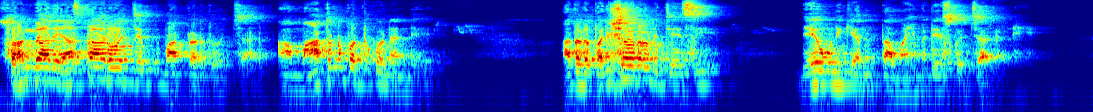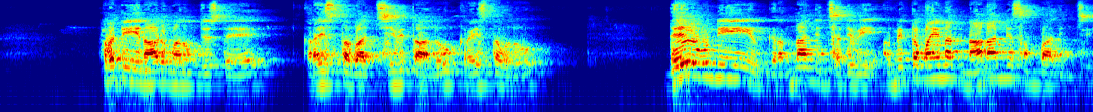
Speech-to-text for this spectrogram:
సొరంగాలు వేస్తారు అని చెప్పి మాట్లాడుతూ వచ్చాడు. ఆ మాటను పట్టుకోనండి. అతడు పరిశోధన చేసి దేవునికి ఎంత మహిమ తీసుకొచ్చాడండి కాబట్టి ఈనాడు మనం చూస్తే క్రైస్తవ జీవితాలు క్రైస్తవులు దేవుని గ్రంథాన్ని చదివి అమితమైన జ్ఞానాన్ని సంపాదించి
